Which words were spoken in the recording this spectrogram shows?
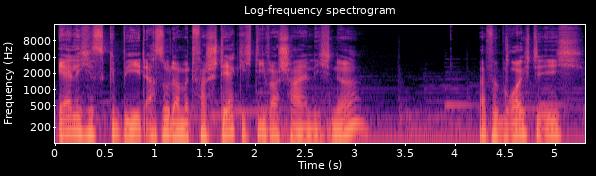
Ehrliches Gebet. Ach so, damit verstärke ich die wahrscheinlich, ne? Dafür bräuchte ich...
